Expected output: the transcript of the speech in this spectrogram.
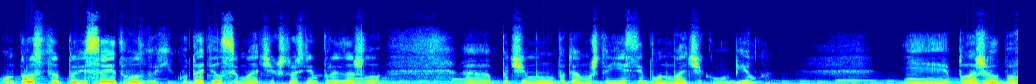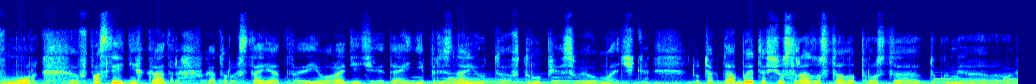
Он просто повисает в воздухе. Куда делся мальчик? Что с ним произошло? Почему? Потому что если бы он мальчика убил, и положил бы в морг в последних кадрах, в которых стоят его родители, да, и не признают в трупе своего мальчика, то тогда бы это все сразу стало просто докумен...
